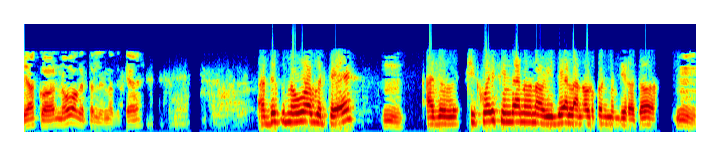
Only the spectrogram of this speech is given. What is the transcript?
ಯಾಕೋ ನೋವಾಗತ್ತಲ್ಲ ಅದಕ್ಕೆ? ಅದಕ್ಕೆ ನೋವಾಗುತ್ತೆ. ಹ್ಮ್. ಅದು ಚಿಕ್ಕ ವಯಸ್ಸಿಂದಾನು ನಾವು ಇದೆಲ್ಲ ನೋಡ್ಕೊಂಡು ಬಂದಿರೋದು. ಹ್ಮ್.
